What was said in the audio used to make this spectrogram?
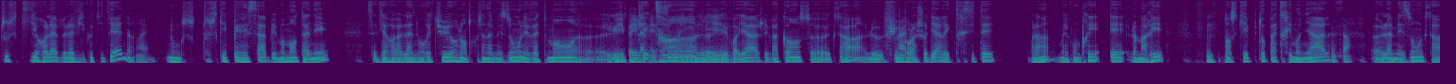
tout ce qui relève de la vie quotidienne, Ouais. donc tout ce qui est périssable et momentané, c'est-à-dire euh, la nourriture, l'entretien de la maison, les vêtements, euh, lui, les, maison, trains, le- les voyages, les vacances, etc., le fuel Ouais. pour la chaudière, l'électricité, voilà, vous m'avez compris, et le mari, dans ce qui est plutôt patrimonial, la maison, etc.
